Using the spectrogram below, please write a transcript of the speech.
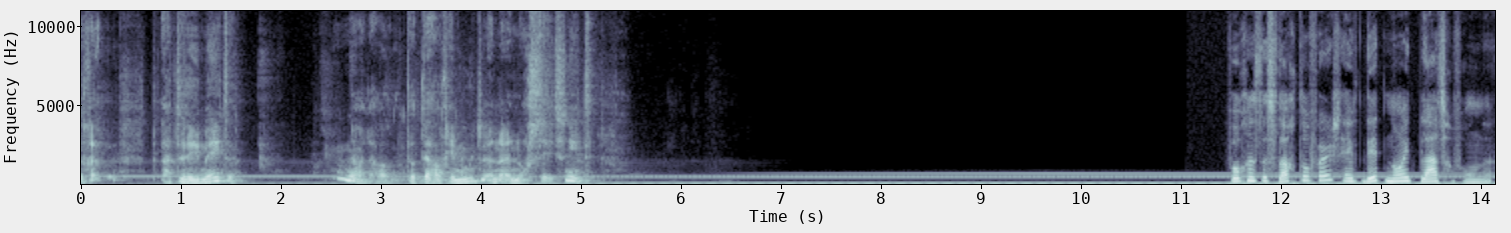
1,90 à 2 meter. Nou, daar had totaal geen moeite en nog steeds niet. Volgens de slachtoffers heeft dit nooit plaatsgevonden.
